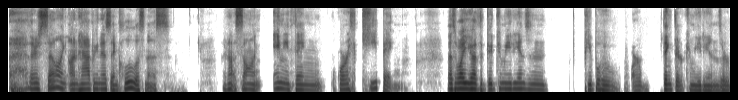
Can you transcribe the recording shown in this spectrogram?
they're selling unhappiness and cluelessness. They're not selling anything worth keeping. That's why you have the good comedians and people who are think they're comedians or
